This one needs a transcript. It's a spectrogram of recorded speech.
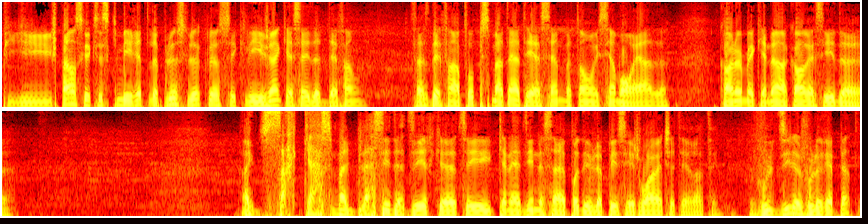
puis je pense que c'est ce qui mérite le plus, Luc, c'est que les gens qui essaient de te défendre, ça se défend pas. Puis ce matin à TSN, mettons ici à Montréal, Connor McKenna a encore essayé de avec du sarcasme mal placé de dire que le Canadien ne savait pas développer ses joueurs, etc. Je vous le dis, je vous le répète.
